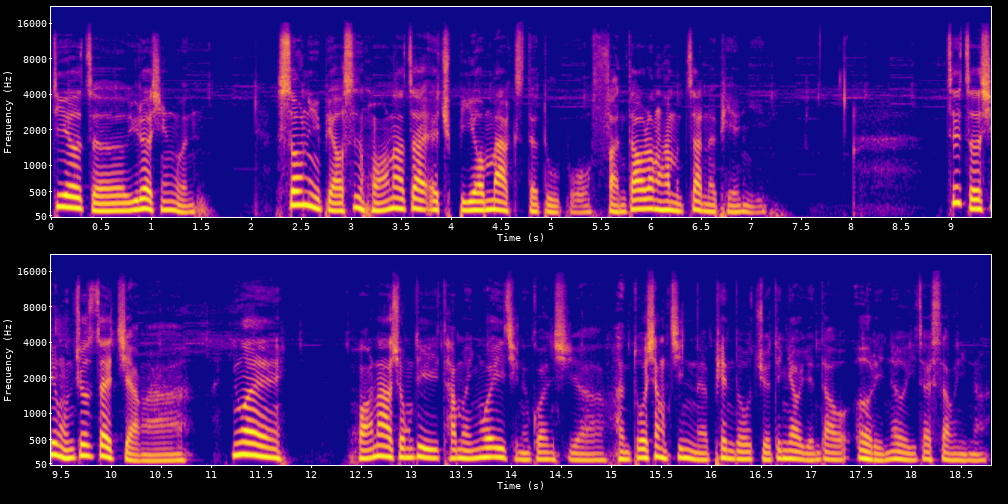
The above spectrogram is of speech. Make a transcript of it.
第二则娱乐新闻。Sony 表示，华纳在 HBO Max 的赌博反倒让他们占了便宜。这则新闻就是在讲啊，因为华纳兄弟他们因为疫情的关系啊，很多像今年的片都决定要延到二零二一再上映啊。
